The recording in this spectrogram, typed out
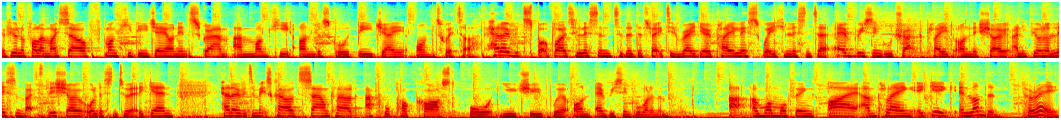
If you want to follow myself, Monki DJ on Instagram and Monki underscore DJ on Twitter. Head over to Spotify to listen to the Defected Radio playlist where you can listen to every single track played on this show. And if you want to listen back to this show or listen to it again, head over to Mixcloud, SoundCloud, Apple Podcast, or YouTube. We're on every single one of them. Ah, and one more thing, I am playing a gig in London. Hooray!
